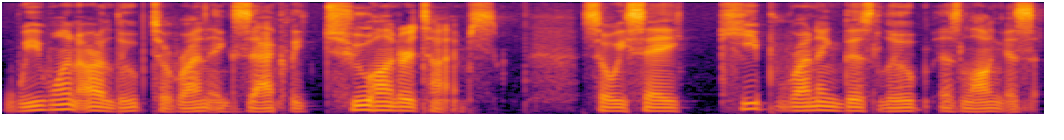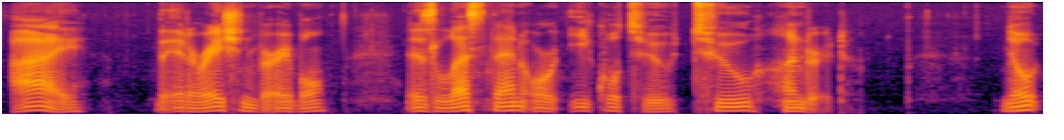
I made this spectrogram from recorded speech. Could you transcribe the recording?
we want our loop to run exactly 200 times. So we say keep running this loop as long as i, the iteration variable, is less than or equal to 200. Note,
